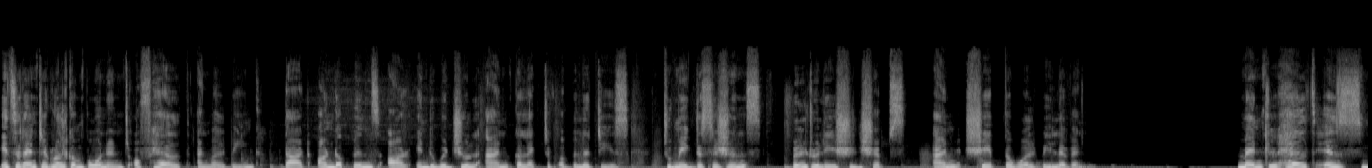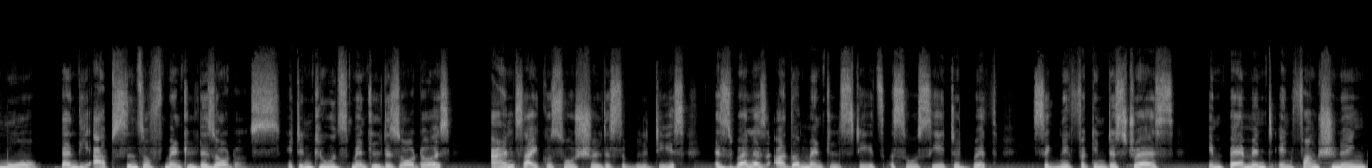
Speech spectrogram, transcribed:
It's an integral component of health and well being that underpins our individual and collective abilities to make decisions, build relationships, and shape the world we live in. Mental health is more than the absence of mental disorders. It includes mental disorders and psychosocial disabilities, as well as other mental states associated with significant distress, impairment in functioning,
